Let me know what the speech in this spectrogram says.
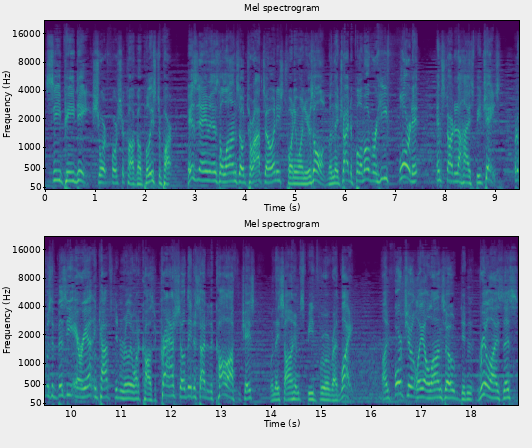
CPD, short for Chicago Police Department. His name is Alonzo Tarazzo, and he's 21 years old. When they tried to pull him over, he floored it and started a high speed chase. But it was a busy area, and cops didn't really want to cause a crash, so they decided to call off the chase when they saw him speed through a red light. Unfortunately, Alonzo didn't realize this.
